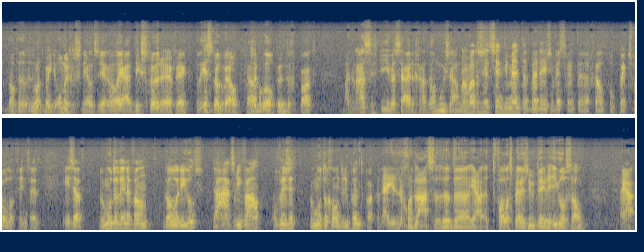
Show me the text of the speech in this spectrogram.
Dat eh, het wordt een beetje ondergesneeuwd. Ze zeggen, oh ja, dik Schreuder-effect. Dat is het ook wel. Ze hebben ook wel punten gepakt. Maar de laatste vier wedstrijden gaat wel moeizaam. Maar wat is het sentiment dat bij deze wedstrijd eh, geldt voor Pek Zwolle, Vincent? Is dat, we moeten winnen van Go Ahead Eagles, de aardsrivaal? Of is het, we moeten gewoon drie punten pakken? Nee, gewoon het laatste. Dat, eh, ja, het toevallig spelen ze nu tegen Eagles dan. Maar ja,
